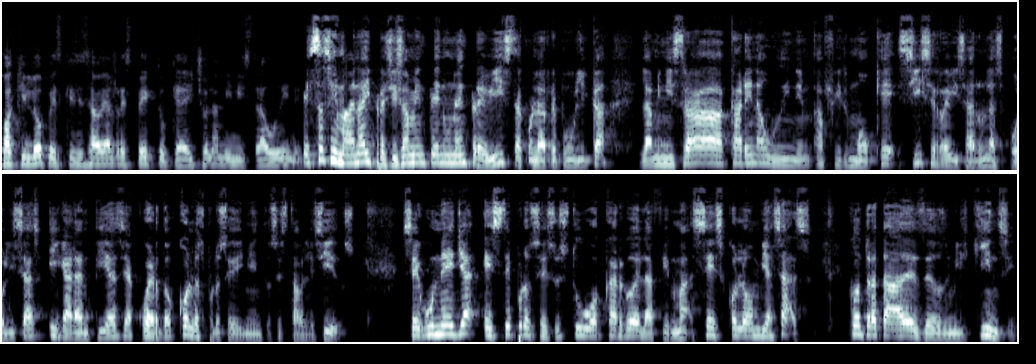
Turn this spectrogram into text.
Joaquín López, ¿qué se sabe al respecto? ¿Qué ha dicho la ministra Udine? Esta semana y precisamente en una entrevista con la República, la ministra Karen Audine afirmó que sí se revisaron las pólizas y garantías de acuerdo con los procedimientos establecidos. Según ella, este proceso estuvo a cargo de la firma CES Colombia SAS, contratada desde 2015,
